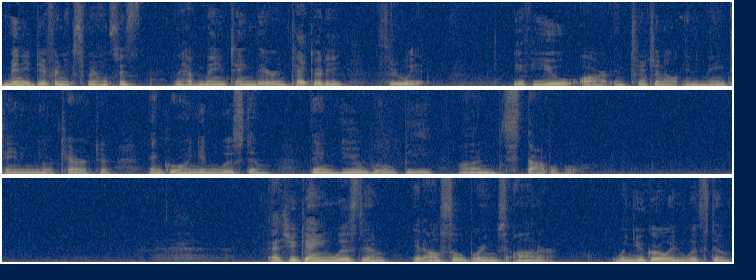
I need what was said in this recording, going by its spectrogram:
many different experiences and have maintained their integrity through it. If you are intentional in maintaining your character and growing in wisdom, then you will be unstoppable. As you gain wisdom, it also brings honor. When you grow in wisdom,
